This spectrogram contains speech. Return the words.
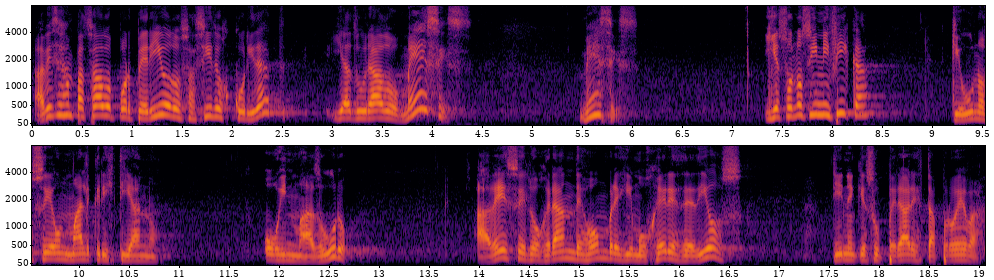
A veces han pasado por periodos así de oscuridad y ha durado meses, meses. Y eso no significa que uno sea un mal cristiano o inmaduro. A veces los grandes hombres y mujeres de Dios tienen que superar esta prueba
